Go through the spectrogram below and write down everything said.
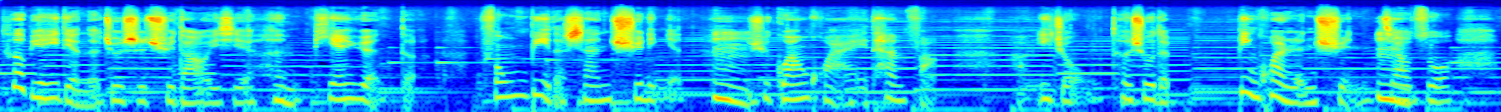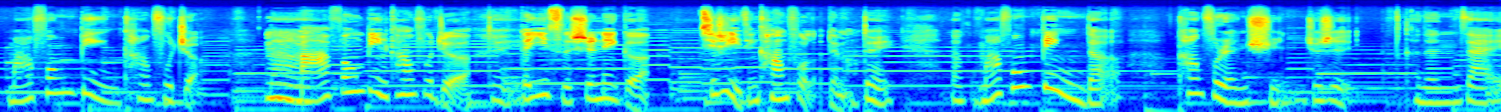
特别一点的就是去到一些很偏远的封闭的山区里面，嗯去关怀探访啊一种特殊的病患人群，嗯叫做麻风病康复者。嗯，那麻风病康复者对的意思是那个其实已经康复了，对吗？对，呃，麻风病的康复人群，就是可能在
